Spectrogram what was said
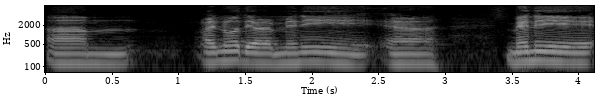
um, I know there are many, uh, many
